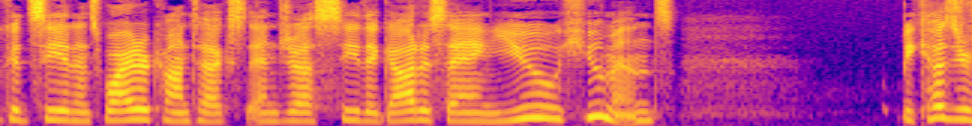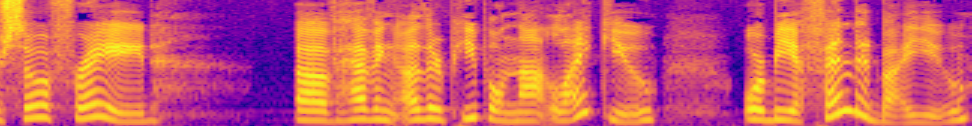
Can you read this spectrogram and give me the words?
could see it in its wider context and just see that God is saying, You humans, because you're so afraid of having other people not like you or be offended by you,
